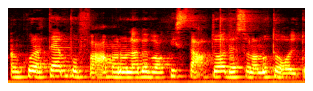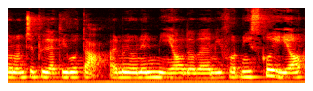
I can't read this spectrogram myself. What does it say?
ancora tempo fa ma non l'avevo acquistato, adesso l'hanno tolto, non c'è più da Tigotà, almeno nel mio dove mi fornisco io,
